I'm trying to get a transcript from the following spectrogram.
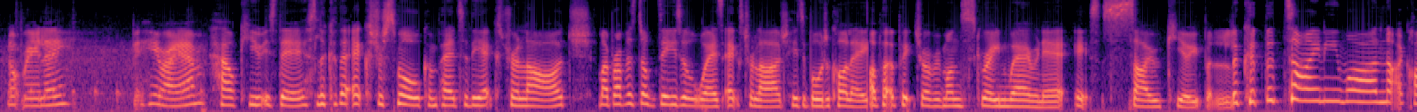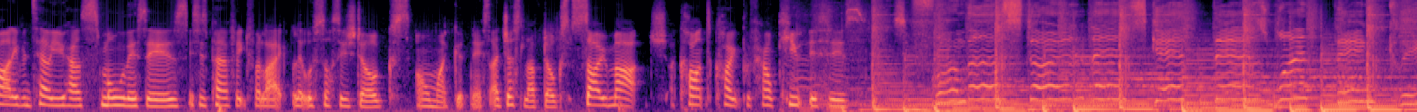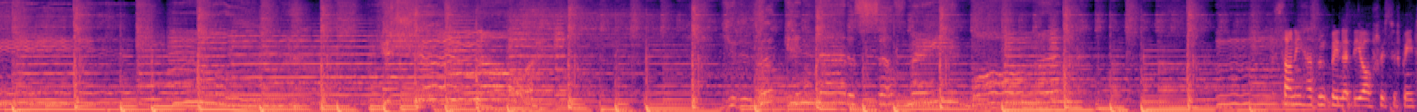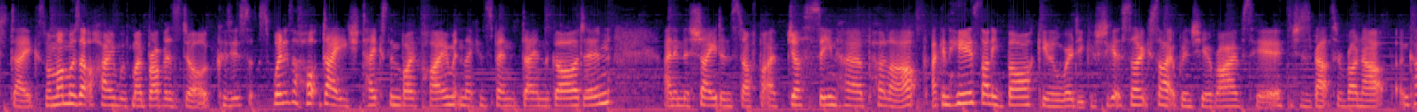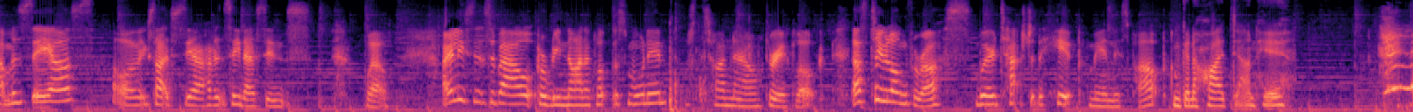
Not really but here I am. How cute is this? Look at the extra small compared to the extra large. My brother's dog Diesel wears extra large. He's a border collie. I'll put a picture of him on screen wearing it. It's so cute. But look at the tiny one. I can't even tell you how small this is. This is perfect for like little sausage dogs. Oh my goodness. I just love dogs so much. I can't cope with how cute this is. Sunny hasn't been at the office with me today because my mum was at home with my brother's dog because it's when it's a hot day she takes them both home and they can spend the day in the garden and in the shade and stuff but I've just seen her pull up. I can hear Sunny barking already because she gets so excited when she arrives here. She's about to run up and come and see us. Oh I'm excited to see her. I haven't seen her since, well, only since about probably nine o'clock this morning. What's the time now? Three o'clock. That's too long for us. We're attached at the hip, me and this pup. I'm gonna hide down here. Hello!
